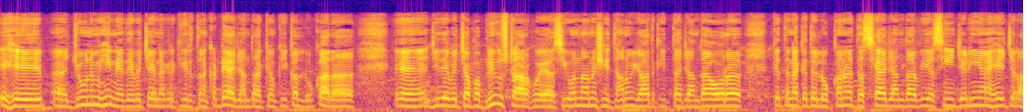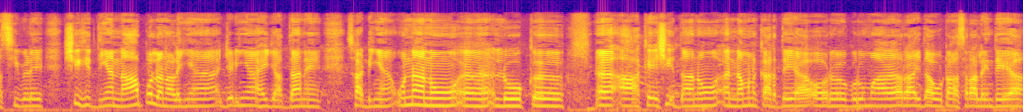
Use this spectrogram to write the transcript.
ਇਹ ਜੂਨ ਮਹੀਨੇ ਦੇ ਵਿੱਚ ਇਹ ਨਗਰ ਕੀਰਤਨ ਕੱਢਿਆ ਜਾਂਦਾ ਕਿਉਂਕਿ ਘੱਲੂ ਘਰ ਜਿਹਦੇ ਵਿੱਚ ਆਪਾਂ ਬਲੂ ਸਟਾਰ ਹੋਇਆ ਸੀ, ਉਹਨਾਂ ਨੂੰ ਸ਼ਹੀਦਾਂ ਨੂੰ ਯਾਦ ਕੀਤਾ ਜਾਂਦਾ ਔਰ ਕਿਤੇ ਨਾ ਕਿਤੇ ਲੋਕਾਂ ਨੂੰ ਇਹ ਦੱਸਿਆ ਜਾਂਦਾ ਵੀ ਅਸੀਂ ਜਿਹੜੀਆਂ ਇਹ 84 ਵੇਲੇ ਸ਼ਹੀਦੀਆਂ ਨਾ ਭੁੱਲਣ ਵਾਲੀਆਂ ਜਿਹੜੀਆਂ ਇਹ ਯਾਦਾਂ ਨੇ ਸਾਡੀਆਂ, ਉਹਨਾਂ ਨੂੰ ਲੋਕ ਆ ਕੇ ਸ਼ਹੀਦਾਂ ਨੂੰ ਨਮਨ ਕਰਦੇ ਆ ਔਰ ਗੁਰੂ ਮਹਾਰਾਜ ਦਾ ਓਟ ਆਸਰਾ ਲੈਂਦੇ ਆ।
